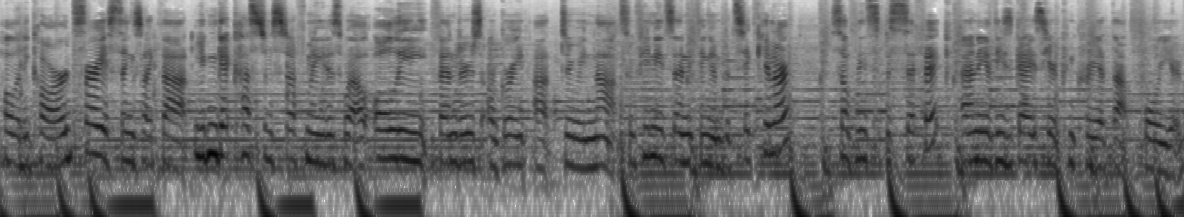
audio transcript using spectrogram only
holiday cards, various things like that. You can get custom stuff made as well. All the vendors are great at doing that. So if you need anything in particular, something specific, any of these guys here can create that for you.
